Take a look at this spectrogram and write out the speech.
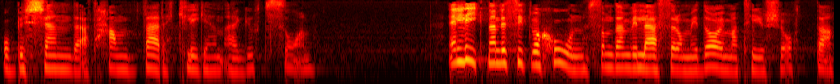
och bekände att han verkligen är Guds son. En liknande situation som den vi läser om idag i Matteus 28.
